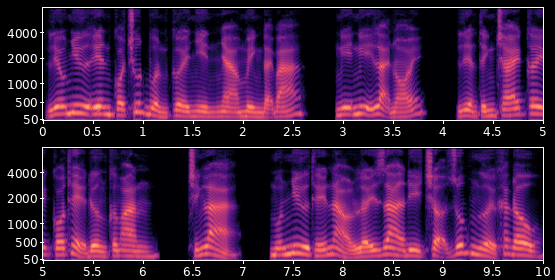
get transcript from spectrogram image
Liễu như yên có chút buồn cười nhìn nhà mình đại bá, nghĩ nghĩ lại nói, liền tính trái cây có thể đương cơm ăn, chính là, muốn như thế nào lấy ra đi chợ giúp người khác đâu.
